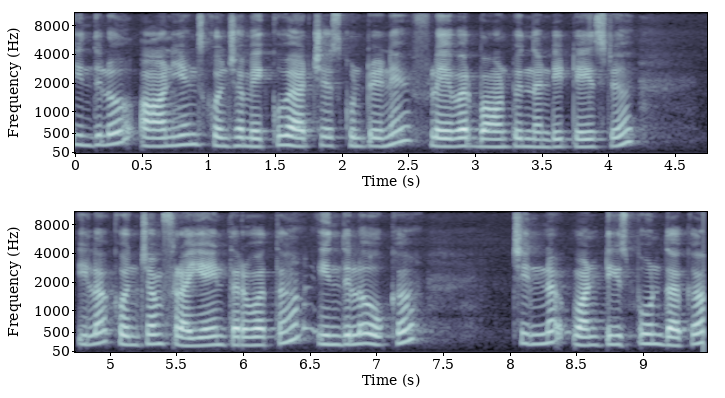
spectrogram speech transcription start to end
ఇందులో ఆనియన్స్ కొంచెం ఎక్కువ యాడ్ చేసుకుంటేనే ఫ్లేవర్ బాగుంటుందండి టేస్ట్. ఇలా కొంచెం ఫ్రై అయిన తర్వాత ఇందులో ఒక చిన్న వన్ టీ స్పూన్ దాకా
